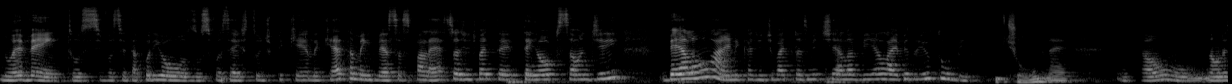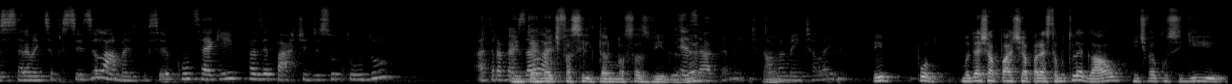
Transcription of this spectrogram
no evento, se você está curioso, se você é estúdio pequeno e quer também ver essas palestras, a gente vai ter tem a opção de ver ela online, que a gente vai transmitir ela via live do YouTube Show. né? Então, não necessariamente você precisa ir lá, mas você consegue fazer parte disso tudo A através da internet live. facilitando nossas vidas, né? Exatamente. Novamente, ela aí. E, pô, modéstia à parte, a palestra é muito legal. A gente vai conseguir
